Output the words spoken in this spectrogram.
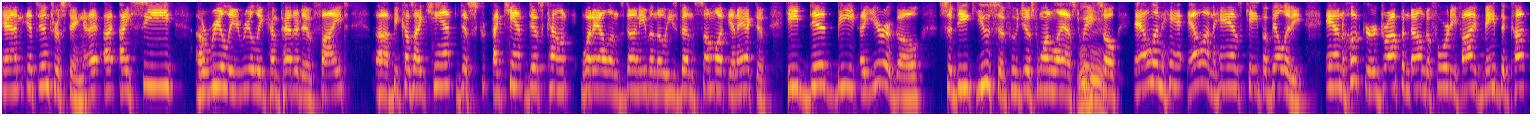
And it's interesting. I, I, I see a really, really competitive fight uh, because I can't dis- I can't discount what Allen's done, even though he's been somewhat inactive. He did beat a year ago Sodiq Yusuff, who just won last mm-hmm. week. So Allen ha- Allen has capability, and Hooker dropping down to 45 made the cut,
